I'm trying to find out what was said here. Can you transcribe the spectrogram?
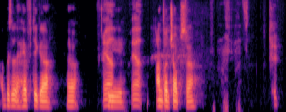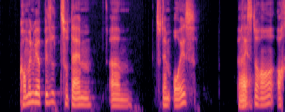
ein bisschen heftiger, ja, Ja, wie ja. andere Jobs, ja. Kommen wir ein bisschen zu deinem, ähm, zu deinem Eus Ja. Restaurant. Auch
